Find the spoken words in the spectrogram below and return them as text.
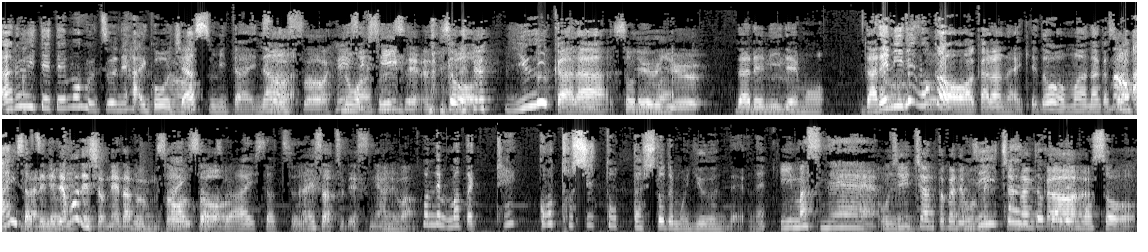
歩いてても普通に「はいゴージャス」みたいなそうそう。のは Hey, sexy みたいなそう。言うからそれは。言う言う。誰にでも誰にでもかはわからないけどまあなんかそれまあ挨拶よね誰にでもでしょうね、多分。うんそうそう。挨拶挨挨拶拶ですね、あれは。ほんでまた結構年取った人でも言うんだよね言いますね。おじいちゃんとかでもおじいちゃめっちゃなんんとかでもか、そ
